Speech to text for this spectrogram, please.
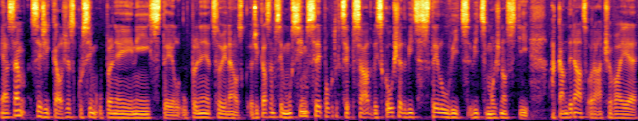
Já jsem si říkal, že zkusím úplně jiný styl, úplně něco jiného. Říkal jsem si, musím si, pokud chci psát, vyzkoušet víc stylů, víc, víc možností. A kandidát z Oráčova je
